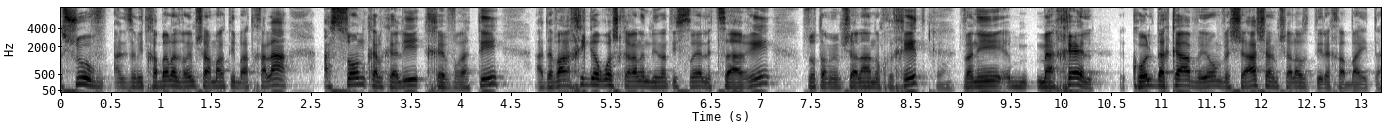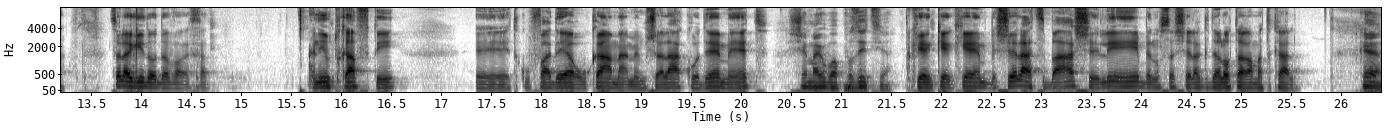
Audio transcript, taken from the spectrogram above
שוב, זה מתחבר לדברים שאמרתי בהתחלה, אסון כלכלי חברתי. הדבר הכי גרוע שקרה למדינת ישראל, לצערי, זאת הממשלה הנוכחית, כן. ואני מאחל כל דקה ויום ושעה שהממשלה הזאת תלך הביתה. רוצה להגיד עוד דבר אחד. אני הותקפתי אה, תקופה די ארוכה מהממשלה הקודמת, שהם היו באופוזיציה. כן, כן, כן, בשל ההצבעה שלי בנושא של הגדלות הרמטכ"ל. כן.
